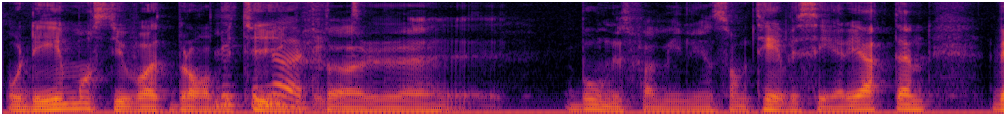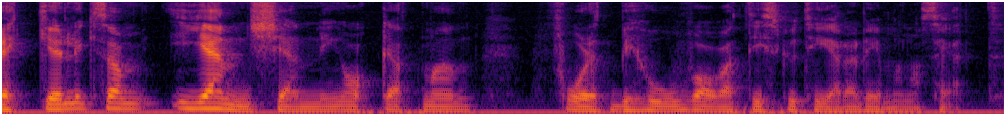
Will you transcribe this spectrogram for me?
Och det måste ju vara ett bra Lite betyg nördigt. för eh, Bonusfamiljen som tv-serie. Att den väcker liksom igenkänning och att man får ett behov av att diskutera det man har sett.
